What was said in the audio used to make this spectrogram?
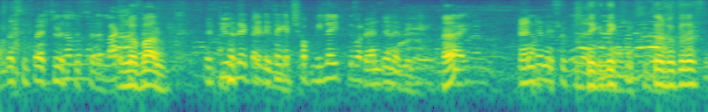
আমরা সুপারস্টার সুইচ এগুলো বাল্ব টিউবলাইট প্যাকেট সব মিলাই দিতে পারবেন? প্যান্টেনে দেখি। হ্যাঁ? প্যান্টেনে সুইচ দেখি দেখি তো ঢুকে দেখি।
